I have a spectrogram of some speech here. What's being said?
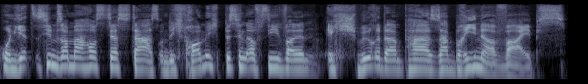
Und jetzt ist sie im Sommerhaus der Stars und ich freue mich ein bisschen auf sie, weil ich schwöre da ein paar Sabrina-Vibes.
